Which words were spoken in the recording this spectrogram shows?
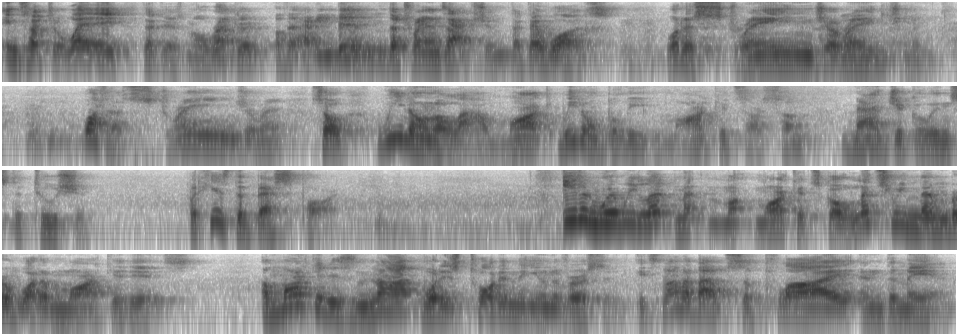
in such a way that there's no record of there having been the transaction that there was. What a strange arrangement. What a strange arrangement. So we don't allow market, we don't believe markets are some magical institution. But here's the best part. Even where we let ma markets go, let's remember what a market is. A market is not what is taught in the university. It's not about supply and demand.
